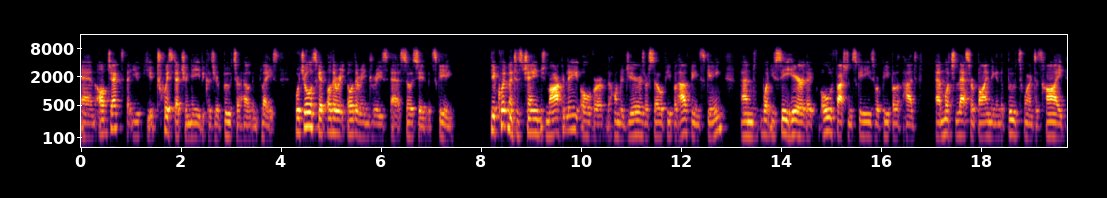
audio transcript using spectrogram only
um, object that you, you twist at your knee because your boots are held in place. But you also get other, other injuries uh, associated with skiing. The equipment has changed markedly over the 100 years or so people have been skiing. And what you see here, the old-fashioned skis where people had a much lesser binding and the boots weren't as high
